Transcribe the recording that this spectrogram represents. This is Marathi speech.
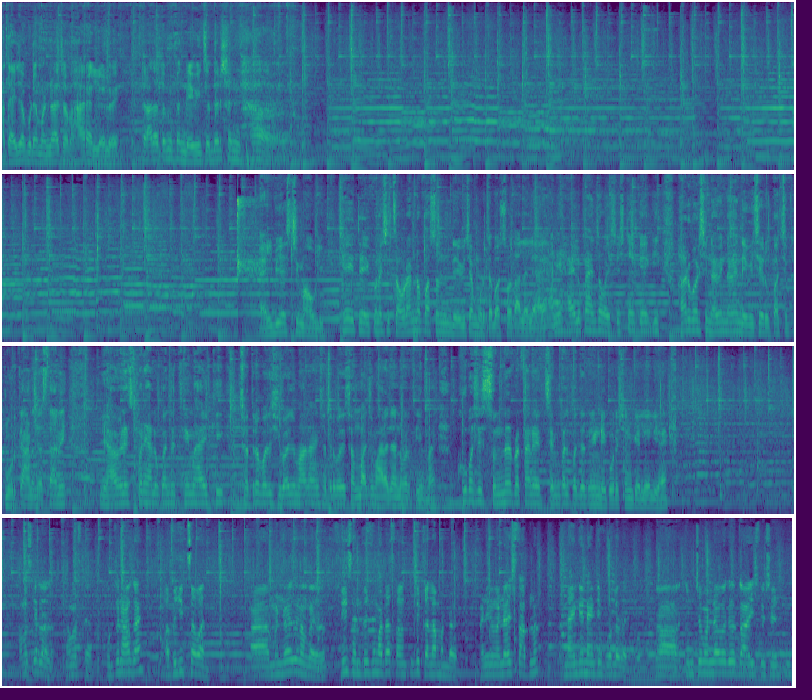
आता याच्यापुढे मंडळाच्या बाहेर आलेलो आहे. तर आता तुम्ही पण देवीचं दर्शन घ्या. एल बी एसची माऊली. हे इथे एकोणीसशे चौऱ्याण्णवपासून देवीच्या मूर्त्या बसवत आलेल्या आहे. आणि हे लोक यांचं वैशिष्ट्य आहे की- की हर वर्षी नवीन नवीन देवीच्या रूपाची मूर्ती आणत असतात. आणि ह्यावेळेस पण ह्या लोकांची थीम आहे की छत्रपती शिवाजी महाराज आणि छत्रपती संभाजी महाराजांवर थीम आहे. खूप अशी सुंदर प्रकारे सिंपल पद्धतीने डेकोरेशन केलेली आहे. नमस्कार दादा. नमस्कार. तुमचं नाव काय? अभिजित चव्हाण. मंडळाचं नाव काय दादा? श्री संतोषी माता सांस्कृतिक कला मंडळ. आणि मंडळाची स्थापना? नाईन्टीन नाईन्टी फोरला झाली. तुमच्या मंडळाबद्दल काय स्पेशालिटी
